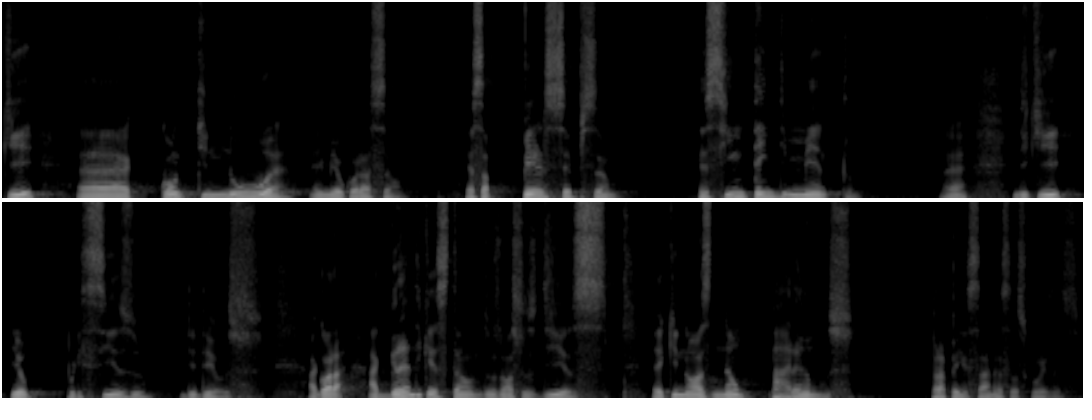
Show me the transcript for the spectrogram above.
que é, continua em meu coração. Essa percepção, esse entendimento né, de que eu preciso de Deus. Agora, a grande questão dos nossos dias é que nós não paramos para pensar nessas coisas.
